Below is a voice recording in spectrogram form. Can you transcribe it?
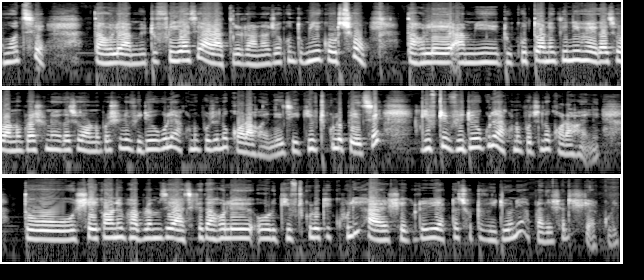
ঘুমোচ্ছে, তাহলে আমি একটু ফ্রি আছি আর রাত্রে রান্না যখন তুমিই করছ, তাহলে আমি, টুকুর তো অনেক দিনই হয়ে গেছে অন্নপ্রাশন হয়ে গেছে অন্নপ্রাশনের ভিডিওগুলো এখনও পর্যন্ত করা হয়নি। যে গিফটগুলো পেয়েছে গিফটের ভিডিওগুলো এখনও পর্যন্ত করা হয়নি। তো সেই কারণে ভাবলাম যে, আজকে তাহলে ওর গিফটগুলোকে খুলি আর সেগুলোরই একটা ছোট ভিডিও নিয়ে আপনাদের সাথে শেয়ার করি।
